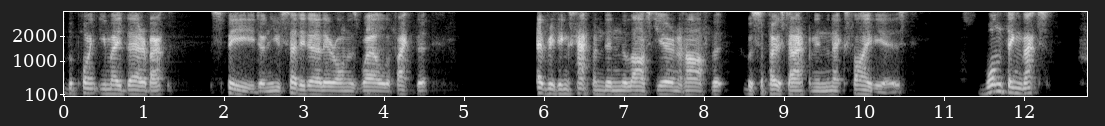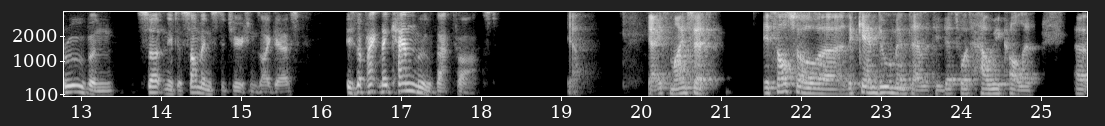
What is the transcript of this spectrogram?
the point you made there about speed, and you said it earlier on as well. The fact that everything's happened in the last year and a half that was supposed to happen in the next five years. One thing that's proven, certainly to some institutions, I guess, is the fact they can move that fast. Yeah, yeah, it's mindset. It's also uh, the can-do mentality. That's what how we call it. Uh,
